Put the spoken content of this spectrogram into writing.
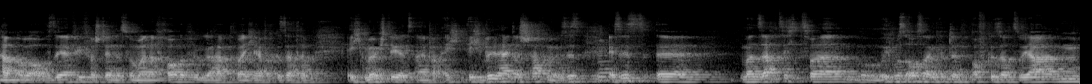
habe aber auch sehr viel Verständnis von meiner Frau dafür gehabt, weil ich einfach gesagt habe, ich möchte jetzt einfach, ich, ich will halt das schaffen. Es ist, es ist äh, man sagt sich zwar, ich muss auch sagen, ich habe dann oft gesagt, so ja, hm,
